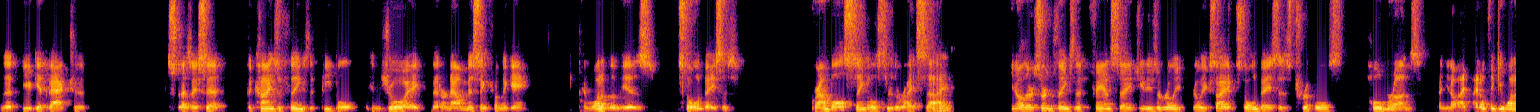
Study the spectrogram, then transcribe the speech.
that you get back to, as I said, the kinds of things that people enjoy that are now missing from the game. And one of them is stolen bases, ground ball singles through the right side. You know, there are certain things that fans say, gee, these are really, really exciting. Stolen bases, triples, home runs. And, you know, I, I don't think you want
